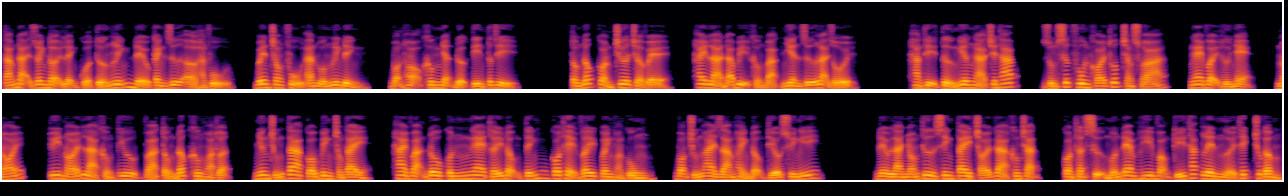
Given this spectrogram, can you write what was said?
Tám đại doanh đợi lệnh của tướng lĩnh đều canh giữ ở hàn phủ, bên trong phủ ăn uống linh đình, bọn họ không nhận được tin tức gì. Tổng đốc còn chưa trở về, hay là đã bị khổng bạc nhiên giữ lại rồi? Hàn thị tử nghiêng ngả trên tháp, dùng sức phun khói thuốc trắng xóa, nghe vậy hừ nhẹ, nói, tuy nói là khổng tiêu và tổng đốc không hòa thuận, nhưng chúng ta có binh trong tay, hai vạn đô quân nghe thấy động tĩnh có thể vây quanh hoàng cung, bọn chúng ai dám hành động thiếu suy nghĩ. Đều là nhóm thư sinh tay trói gà không chặt, còn thật sự muốn đem hy vọng ký thác lên người thích trúc âm.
